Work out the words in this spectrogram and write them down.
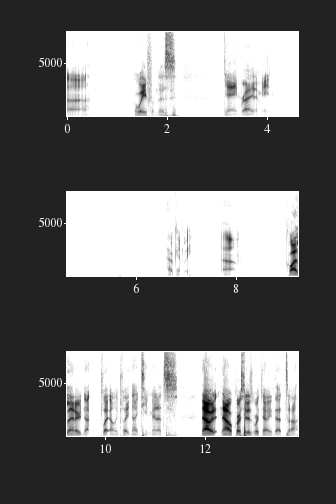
uh, away from this game, right? I mean, how can we? Um, Kawhi Leonard not play only played 19 minutes. Now, now of course, it is worth noting that uh,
